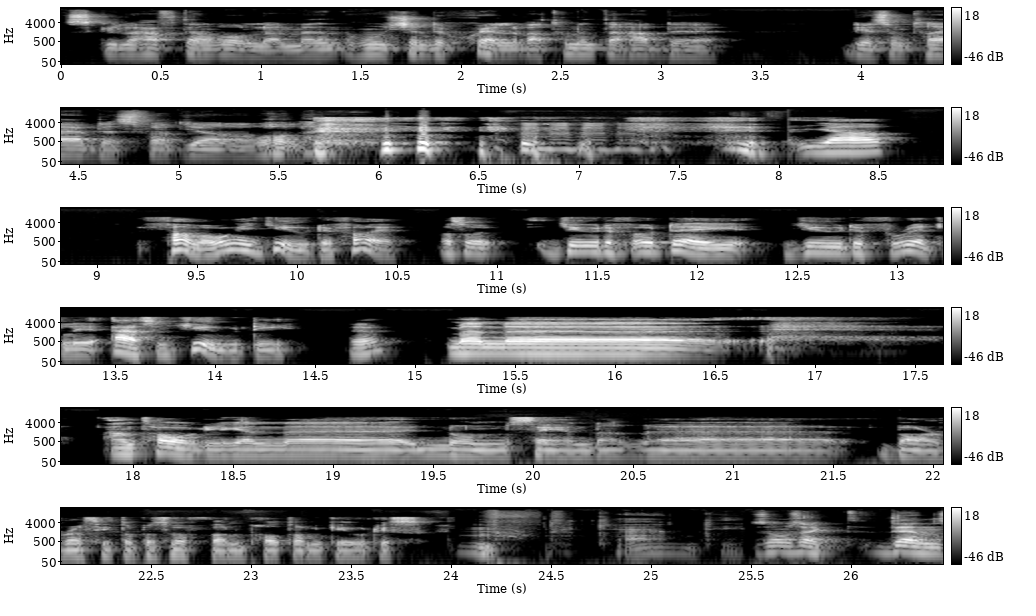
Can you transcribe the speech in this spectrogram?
skulle haft den rollen men hon kände själv att hon inte hade det som krävdes för att göra rollen. Ja, fan vad många Judith är. Alltså Judith O'Day, Judith Ridley as Judy. Ja. Men eh, antagligen eh, någon scen där eh, Barbara sitter på soffan och pratar om godis. Candy. Som sagt, den,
